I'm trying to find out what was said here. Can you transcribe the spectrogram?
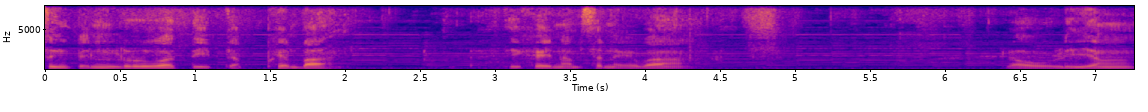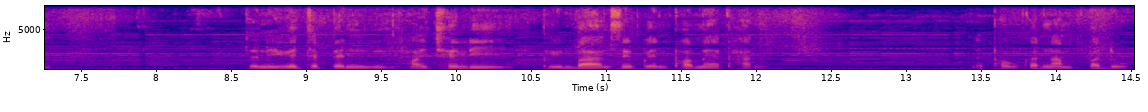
ซึ่งเป็นรั้วติดกับเพื่อนบ้าน ที่เคยนำเสนอว่า เราเลี้ยง ตัวนี้ก็จะเป็นหอยเชอรี่พื้นบ้านซึ่งเป็นพ่อแม่พันธุ์ แล้วผมก็นำปลาดุก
